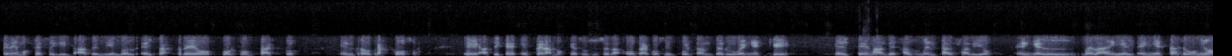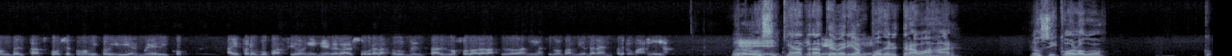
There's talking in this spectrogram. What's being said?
tenemos que seguir atendiendo el, el rastreo por contacto, entre otras cosas. Eh, así que esperamos que eso suceda. Otra cosa importante, Rubén, es que el tema de salud mental salió en el, ¿verdad? En, el, en esta reunión del Task Force Económico y el médico. Hay preocupación en general sobre la salud mental, no solo de la ciudadanía, sino también de la empleomanía. Bueno, los psiquiatras que, deberían eh, poder trabajar, los psicólogos, con,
